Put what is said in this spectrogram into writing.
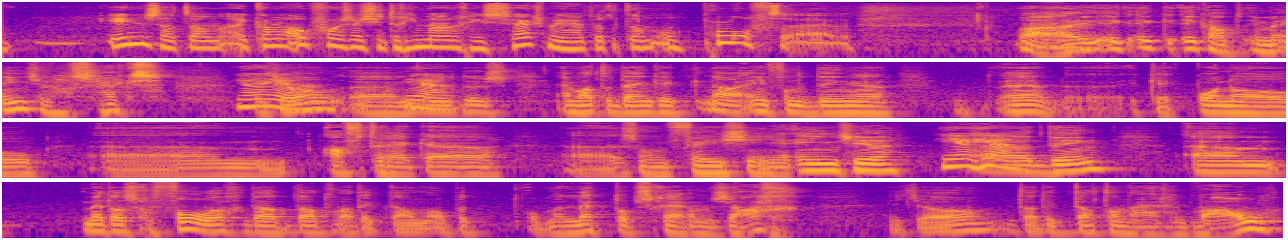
in zat dan? Ik kan me ook voorstellen als je drie maanden geen seks meer hebt, dat het dan ontploft. eh. Nou, ik, ik, ik had in mijn eentje wel seks. Ja, weet ja. wel? Ehm, Ja. du- Dus, en wat er denk ik... Nou, een van de dingen... Hè, ik keek porno, ehm, aftrekken... zo'n feestje in je eentje Ja, ja. ding. Ehm, met als gevolg dat, dat wat ik dan op, het, op mijn laptopscherm zag... Weet je wel? Dat ik dat dan eigenlijk wou.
